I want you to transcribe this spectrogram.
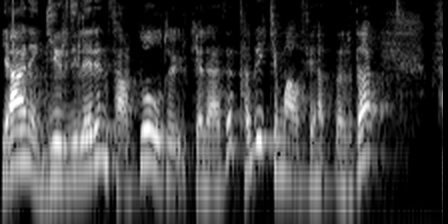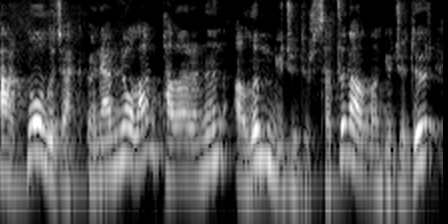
Yani girdilerin farklı olduğu ülkelerde tabii ki mal fiyatları da farklı olacak. Önemli olan paranın alım gücüdür, satın alma gücüdür.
